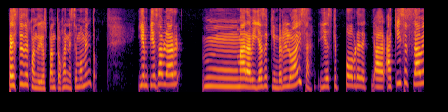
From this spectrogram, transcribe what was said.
pestes de Juan de Dios Pantoja en ese momento. Y empieza a hablar mm, maravillas de Kimberly Loaiza. Y es que pobre de... aquí se sabe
